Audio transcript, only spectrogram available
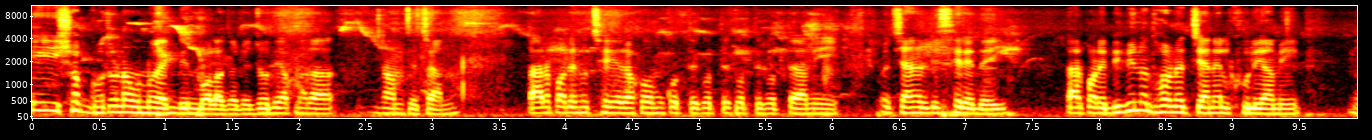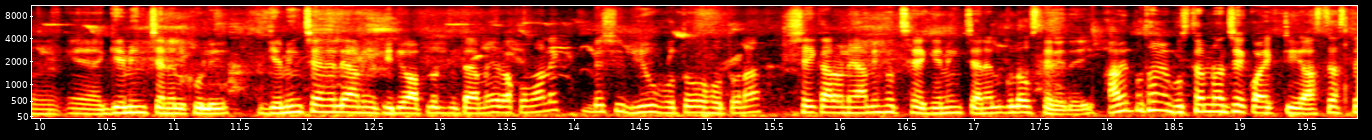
এই সব ঘটনা অন্য একদিন বলা যাবে, যদি আপনারা জানতে চান। তারপরে হচ্ছে এরকম করতে করতে করতে করতে আমি ওই চ্যানেলটি ছেড়ে দেই। তারপরে বিভিন্ন ধরনের চ্যানেল খুলি আমি। গেমিং চ্যানেল খুলি। গেমিং চ্যানেলে আমি ভিডিও আপলোড দিতাম, এরকম অনেক বেশি ভিউ হতো হতো না। সেই কারণে আমি হচ্ছে গেমিং চ্যানেলগুলোও ছেড়ে দেই। আমি প্রথমে বুঝতাম না যে কয়েকটি আস্তে আস্তে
